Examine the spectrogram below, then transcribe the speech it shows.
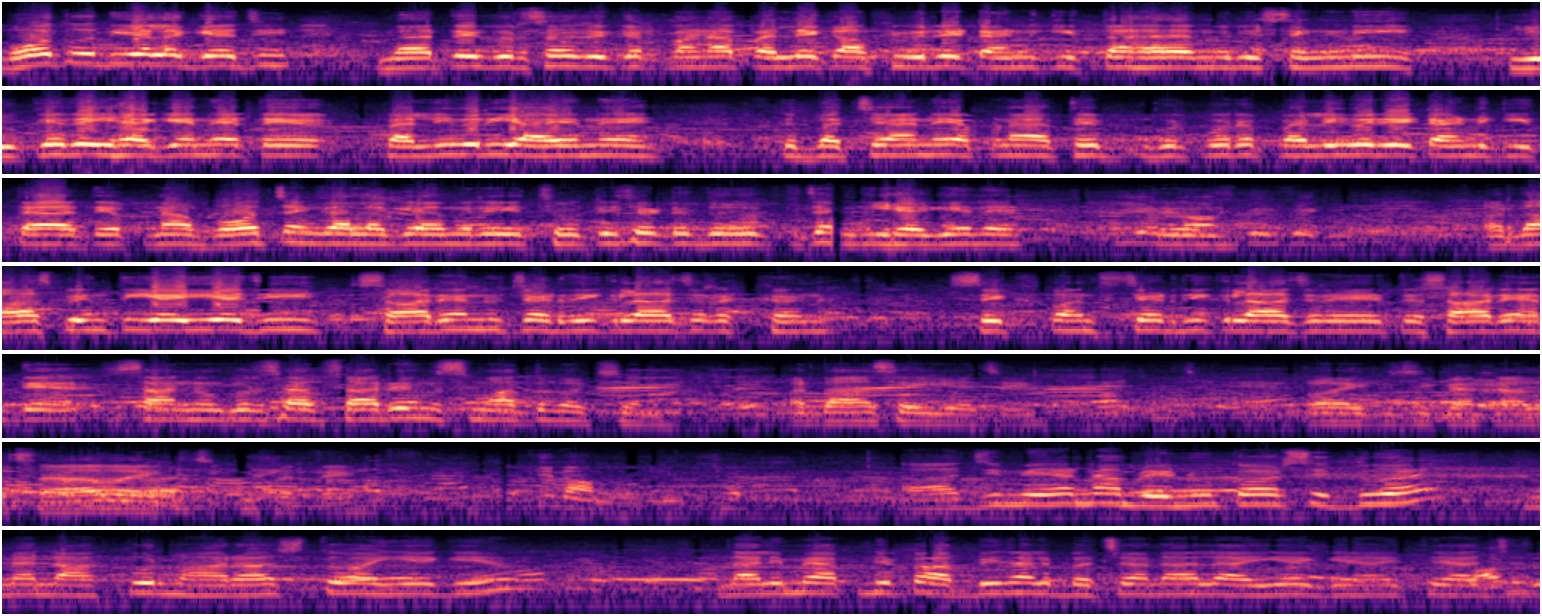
ਬਹੁਤ ਵਧੀਆ ਲੱਗਿਆ ਜੀ। ਮੈਂ ਤੇ ਗੁਰਸਾਹਿਬ ਦੀ ਕਿਰਪਾ ਨਾਲ ਪਹਿਲੇ ਕਾਫੀ ਵਾਰੀ ਅਟੈਂਡ ਕੀਤਾ ਹੈ। ਮੇਰੀ ਸਿੰਘਣੀ ਯੂਕੇ ਦੇ ਹੀ ਹੈਗੇ ਨੇ ਤੇ ਪਹਿਲੀ ਵਾਰੀ ਆਏ ਨੇ ਤੇ ਬੱਚਿਆਂ ਨੇ ਆਪਣਾ ਇੱਥੇ ਗੁਰਪੁਰਬ ਪਹਿਲੀ ਵਾਰੀ ਅਟੈਂਡ ਕੀਤਾ ਤੇ ਆਪਣਾ ਬਹੁਤ ਚੰਗਾ ਲੱਗਿਆ। ਮੇਰੇ ਛੋਟੇ ਛੋਟੇ ਦੋਸਤ ਚੰਗੀ ਹੈਗੇ ਨੇ। ਅਰਦਾਸ ਬੇਨਤੀ ਆਈ ਹੈ ਜੀ ਸਾਰਿਆਂ ਨੂੰ ਚੜ੍ਹਦੀ ਕਲਾ 'ਚ ਰੱਖਣ ਸਿੱਖ ਪੰਥ ਚੜ੍ਹਦੀ ਕਲਾ 'ਚ ਰਹੇ ਤੇ ਸਾਰਿਆਂ ਤੇ ਸਾਨੂੰ ਗੁਰੂ ਸਾਹਿਬ ਸਾਰਿਆਂ ਨੂੰ ਸਮਤ ਬਖਸ਼ਣ। ਅਰਦਾਸ ਹੈ ਹੈ ਜੀ। ਵਾਹਿਗੁਰੂ ਜੀ ਕਾ ਖਾਲਸਾ ਵਾਹਿਗੁਰੂ ਜੀ ਕੀ ਫਤਿਹ। ਕੀ ਨਾਮ ਹੈ ਜੀ? ਮੇਰਾ ਨਾਮ ਰੇਨੂ ਕੌਰ ਸਿੱਧੂ ਹੈ। ਮੈਂ ਨਾਗਪੁਰ ਮਹਾਰਾਸ਼ਟਰ ਤੋਂ ਆਈ ਹੈਗੀ ਹਾਂ। ਨਾਲੇ ਮੈਂ ਆਪਣੀ ਭਾਬੀ ਨਾਲ ਬੱਚਾ ਨਾਲ ਆਈ ਹੈਗੀ ਹਾਂ ਇੱਥੇ ਅੱਜ।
